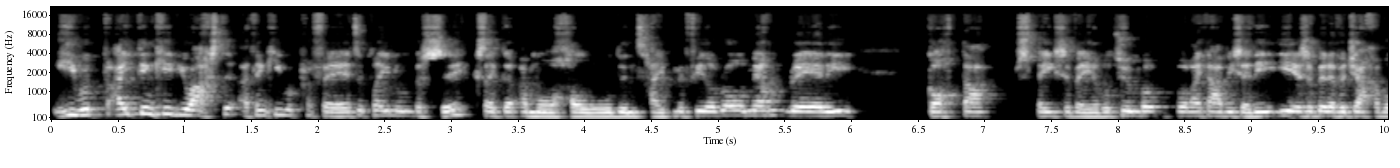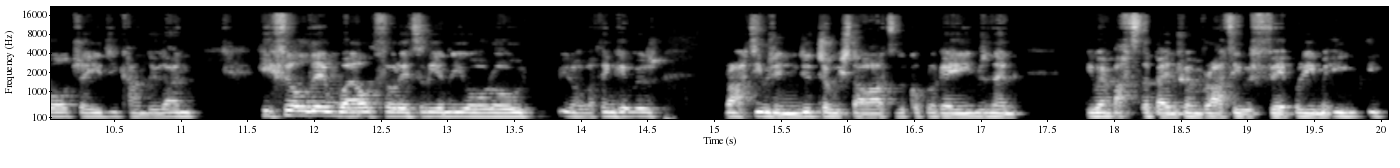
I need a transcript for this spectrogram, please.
he would. I think if you asked it, I think he would prefer to play number six, like a, a more holding type midfield role. We haven't really got that space available to him, but but like Avy said, he, he is a bit of a jack of all trades. He can do that, and he filled in well for Italy in the Euro. You know, I think it was Verratti was injured, so he started a couple of games, and then he went back to the bench when Verratti was fit. But he he, he,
